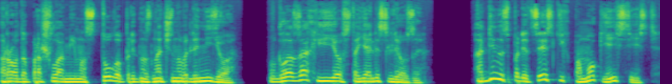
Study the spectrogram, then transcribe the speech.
Рода прошла мимо стула, предназначенного для нее. В глазах ее стояли слезы. Один из полицейских помог ей сесть.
